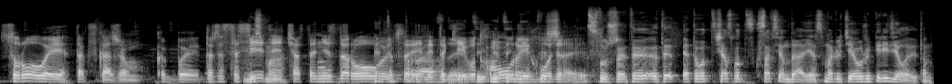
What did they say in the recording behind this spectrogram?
суровые, так скажем, как бы даже соседи Весьма. часто не здороваются правда, или такие это, вот хмурые это ходят. Слушай, это, это, это вот сейчас вот совсем, да, я смотрю, тебя уже переделали, там,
